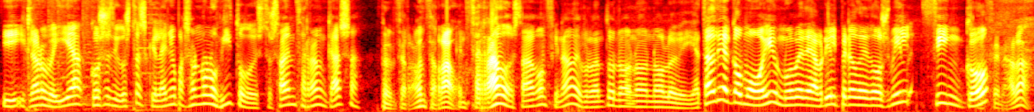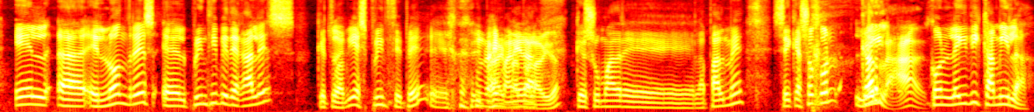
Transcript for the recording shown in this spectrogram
y, y claro, veía cosas digo, ostras, que el año pasado no lo vi todo esto, estaba encerrado en casa. Pero encerrado, encerrado. Encerrado, estaba confinado y por lo tanto no, no, no lo veía. Tal día como hoy, un 9 de abril, pero de 2005, No hace nada. el, eh, en Londres, el príncipe de Gales, que todavía es príncipe, eh, no hay manera la que su madre la palme, se casó con, Lady- Carlas. con Lady Camila.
